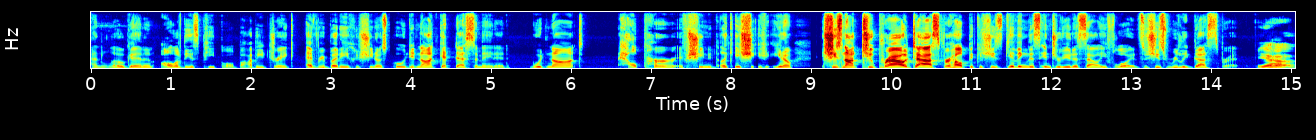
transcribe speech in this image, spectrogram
and Logan and all of these people, Bobby Drake, everybody who she knows who did not get decimated, would not help her if she need like is she you know she's not too proud to ask for help because she's giving this interview to Sally Floyd so she's really desperate Yeah.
